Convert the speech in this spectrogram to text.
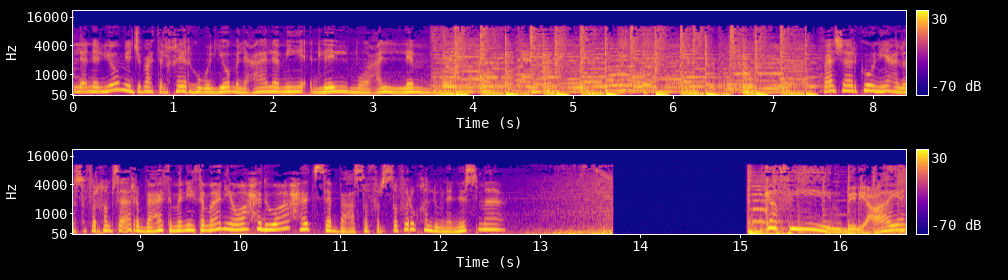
لأن اليوم يا جماعة الخير هو اليوم العالمي للمعلم. فشاركوني على صفر خمسة أربعة ثمانية, ثمانية واحد, واحد سبعة صفر صفر وخلونا نسمع. كافيين برعاية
